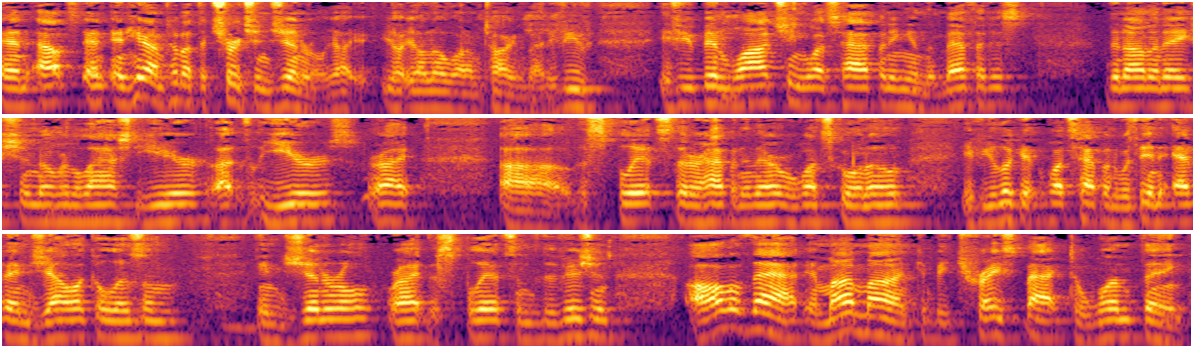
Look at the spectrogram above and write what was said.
and out. And, and here I'm talking about the church in general. Y'all, y'all, know what I'm talking about. If you've if you've been watching what's happening in the Methodist denomination over the last year, uh, years, right? Uh, the splits that are happening there, what's going on. If you look at what's happened within evangelicalism in general, right? The splits and the division, all of that, in my mind, can be traced back to one thing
